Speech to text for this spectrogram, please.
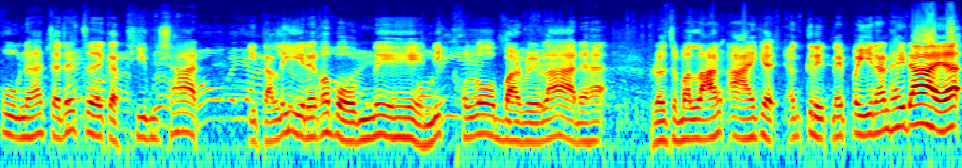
คุงนะฮะจะได้เจอกับทีมชาติอิตาลีนะครับผมนี่นิโคโลบาเรล่านะฮะ เราจะมาล้างอายกับอังกฤษในปีนั้นให้ได้ฮะ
